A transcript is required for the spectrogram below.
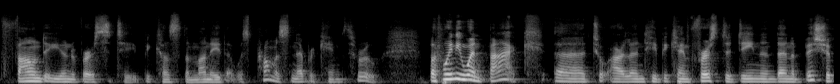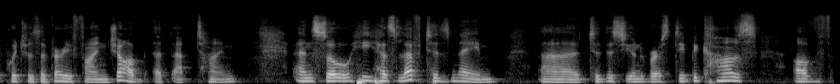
found a university because the money that was promised never came through. But when he went back uh, to Ireland, he became first a dean and then a bishop, which was a very fine job at that time. And so he has left his name uh, to this university because of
